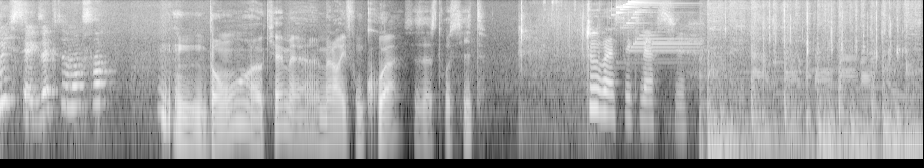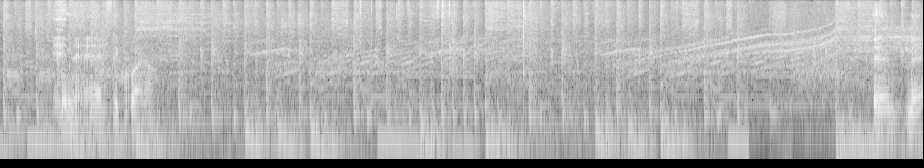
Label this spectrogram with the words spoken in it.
Oui, c'est exactement ça. Hmm, Bon, ok, mais, mais alors ils font quoi ces astrocytes? Tout va s'éclaircir. Et mais elle fait quoi là? Euh, mais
